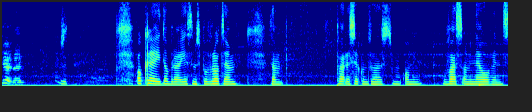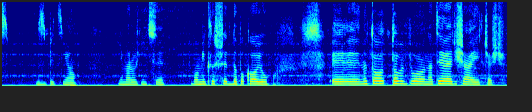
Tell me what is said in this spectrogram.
Kiedy? Okej, dobra, jestem z powrotem. Tam parę sekund was, omin was ominęło, więc zbytnio nie ma różnicy, bo mi ktoś wszedł do pokoju. Yy, no to to by było na tyle dzisiaj. Cześć.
